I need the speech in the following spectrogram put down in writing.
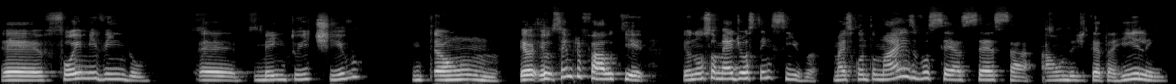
é, foi me vindo é, meio intuitivo, então, eu, eu sempre falo que eu não sou média ostensiva, mas quanto mais você acessa a onda de Teta Healing,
